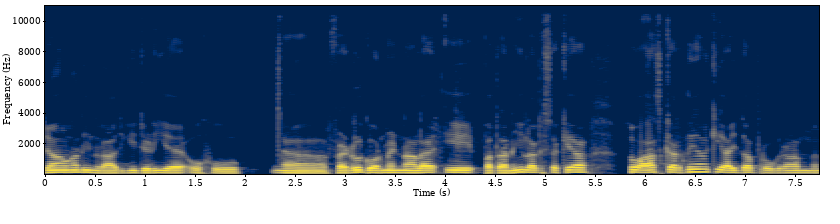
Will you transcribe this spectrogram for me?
ਜਾਂ ਉਹਨਾਂ ਦੀ ਨਾਰਾਜ਼ਗੀ ਜਿਹੜੀ ਹੈ, ਉਹ ਫੈਡਰਲ ਗਵਰਨਮੈਂਟ ਨਾਲ ਹੈ, ਇਹ ਪਤਾ ਨਹੀਂ ਲੱਗ ਸਕਿਆ। ਸੋ ਆਸ ਕਰਦੇ ਹਾਂ ਕਿ ਅੱਜ ਦਾ ਪ੍ਰੋਗਰਾਮ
